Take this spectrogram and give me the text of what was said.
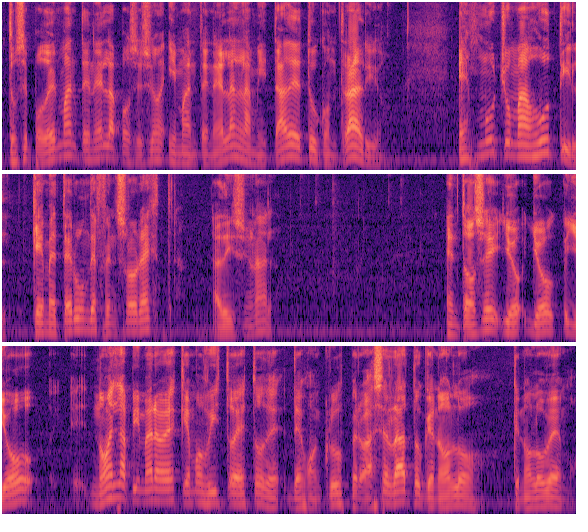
Entonces, poder mantener la posesión y mantenerla en la mitad de tu contrario es mucho más útil que meter un defensor extra adicional. Entonces, yo, yo, yo, no es la primera vez que hemos visto esto de, de Juan Cruz, pero hace rato que no lo, que no lo vemos.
